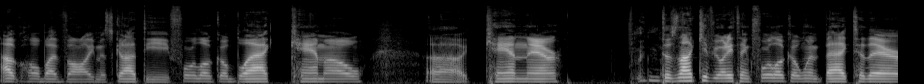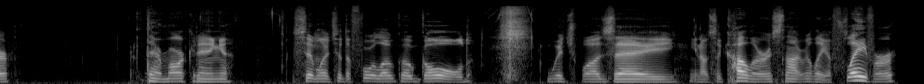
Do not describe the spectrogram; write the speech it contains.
alcohol by volume. It's got the Four Loko Black camo uh, can there. Does not give you anything. Four Loko went back to their their marketing similar to the Four Loko Gold which was a you know it's a color it's not really a flavor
